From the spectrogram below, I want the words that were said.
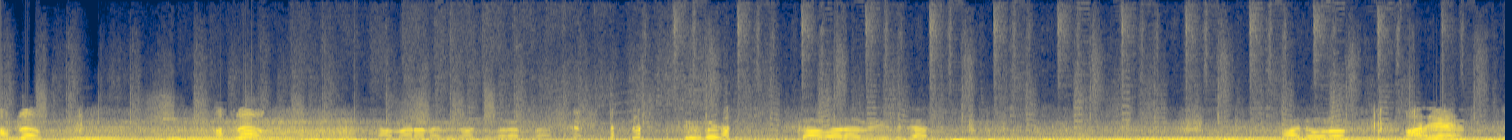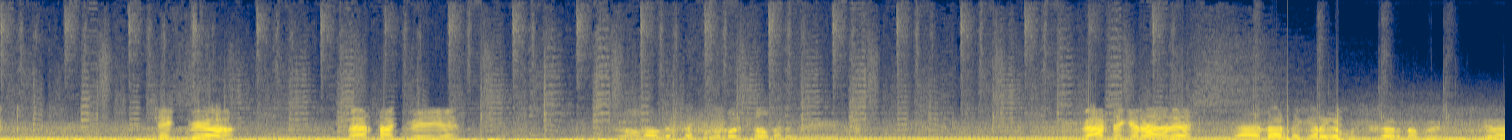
Asıl. Asıl. Kamerada bir nasıl öğrenme. Kamera bir mi sen? Hadi oğlum. Hadi. Çekmiyor. Ver takviyeyi. Kaldır da Kaldır, kaldır. Ver tekere hadi. Ya ver tekrar yokuş çıkar da bu sikire.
